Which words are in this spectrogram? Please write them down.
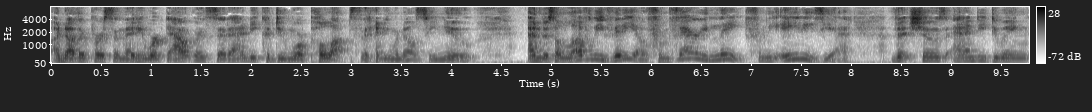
Another person that he worked out with said Andy could do more pull ups than anyone else he knew. And there's a lovely video from very late, from the 80s yet, that shows Andy doing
